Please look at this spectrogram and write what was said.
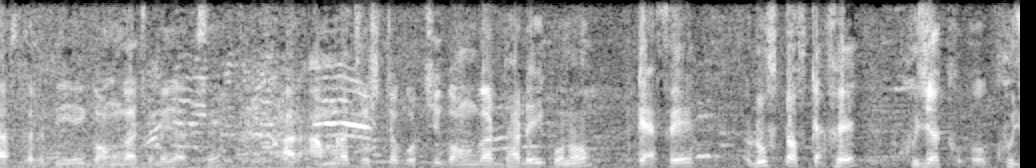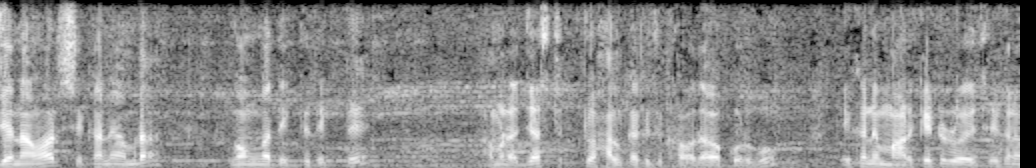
রাস্তাটা দিয়েই গঙ্গা চলে যাচ্ছে। আর আমরা চেষ্টা করছি গঙ্গার ধারেই কোনো ক্যাফে, রুফটপ ক্যাফে খুঁজে খুঁজে নেওয়ার। সেখানে আমরা গঙ্গা দেখতে দেখতে আমরা জাস্ট একটু হালকা কিছু খাওয়া দাওয়া করব। এখানে মার্কেটও রয়েছে, এখানে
